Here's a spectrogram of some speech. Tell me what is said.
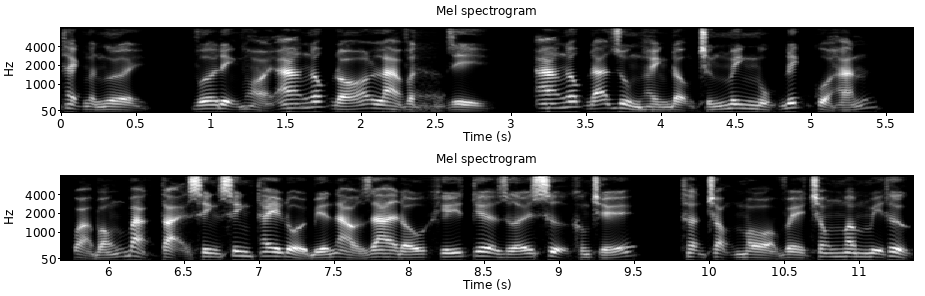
thạch ngần người, vừa định hỏi A ngốc đó là vật gì, A ngốc đã dùng hành động chứng minh mục đích của hắn, quả bóng bạc tại sinh sinh thay đổi biến ảo ra đấu khí tia dưới sự khống chế, thận trọng mò về trong mâm mỹ thực,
